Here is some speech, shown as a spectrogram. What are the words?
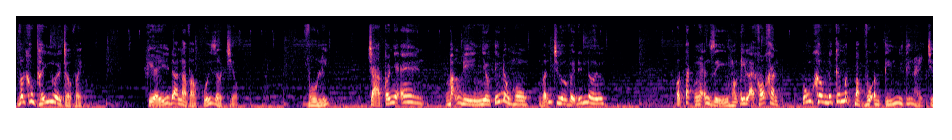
vẫn không thấy người trở về. Khi ấy đã là vào cuối giờ chiều. Vô lý, chả có nhẽ bẵng đi nhiều tiếng đồng hồ vẫn chưa về đến nơi Có tắc nghẽn gì hoặc đi lại khó khăn cũng không đến cái mức bạc vô âm tín như thế này chứ.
